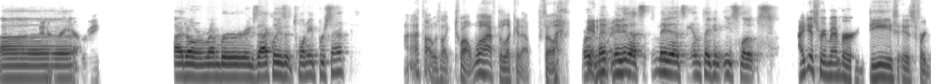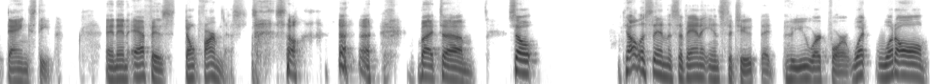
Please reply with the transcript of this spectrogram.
Uh, I don't remember exactly. Is it twenty percent? I thought it was like twelve. We'll have to look it up. So, or anyway. maybe that's maybe that's. I'm thinking E slopes. I just remember D is for dang steep, and then F is don't farm this. so, but um, so tell us then the Savanna Institute that who you work for. What what all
